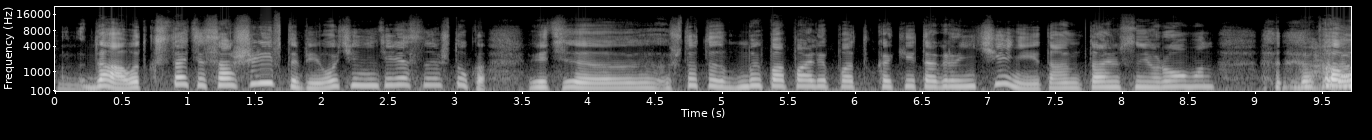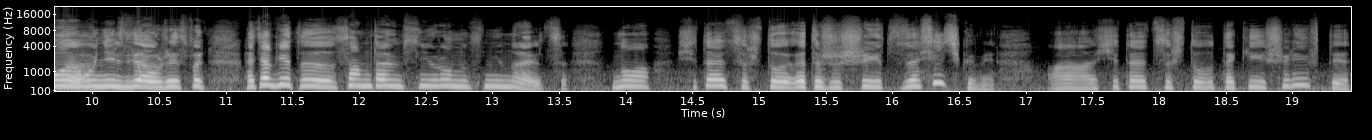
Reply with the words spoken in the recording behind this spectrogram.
Да, вот, кстати, со шрифтами очень интересная штука. Ведь э, что-то мы попали под какие-то ограничения, и там Times New Roman, да, по-моему, да, да. нельзя уже использовать. Хотя мне сам Times New Roman не нравится. Но считается, что это же шрифт с засечками, а считается, что вот такие шрифты,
